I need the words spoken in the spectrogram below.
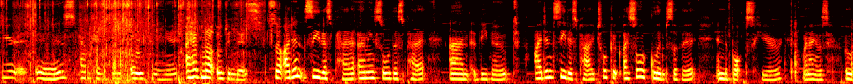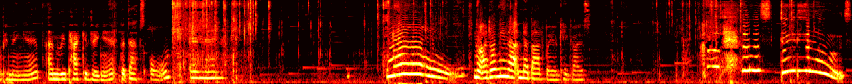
Here it is. Okay, so I'm opening it. I have not opened this. So I didn't see this pet, I only saw this pet and the note. I didn't see this pet. I took a, I saw a glimpse of it in the box here when I was opening it and repackaging it, but that's all. And then no, no, I don't mean that in a bad way. Okay, guys. Studios.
